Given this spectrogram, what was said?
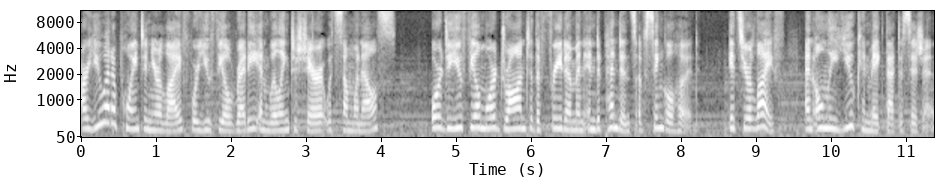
Are you at a point in your life where you feel ready and willing to share it with someone else? Or do you feel more drawn to the freedom and independence of singlehood? It's your life, and only you can make that decision.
